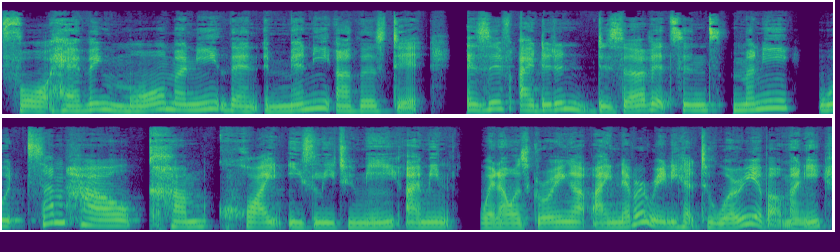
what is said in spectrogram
for having more money than many others did, as if I didn't deserve it, since money would somehow come quite easily to me. I mean, when I was growing up, I never really had to worry about money.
